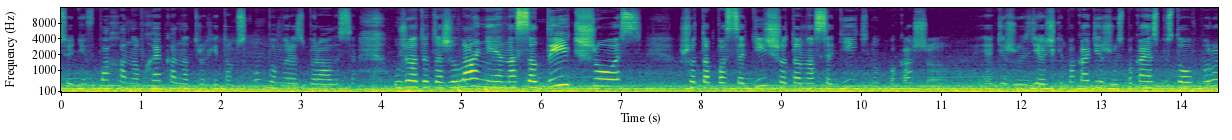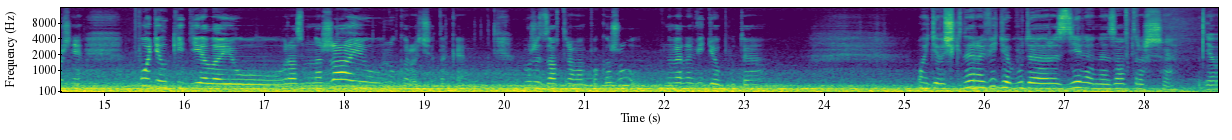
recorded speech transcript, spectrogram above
сьогодні впахана, вхекана, трохи там з клумбами розбиралася. Уже от це желання насадити щось, що-то посадити, що-то насадити. Ну, поки що я держусь, девочки, пока держусь. Пока я з пустого в порожнє Поділки делаю, розмножаю. Ну, коротше, таке. Може, завтра вам покажу. Наверное, відео буде. Ой, девочки, наверное, видео буде розділене завтра ще. Я,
